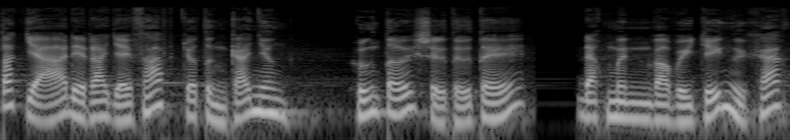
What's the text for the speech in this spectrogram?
tác giả đề ra giải pháp cho từng cá nhân, hướng tới sự tử tế, đặt mình vào vị trí người khác.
